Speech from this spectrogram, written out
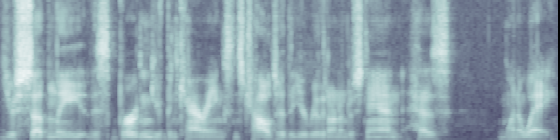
you're suddenly this burden you've been carrying since childhood that you really don't understand has went away.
